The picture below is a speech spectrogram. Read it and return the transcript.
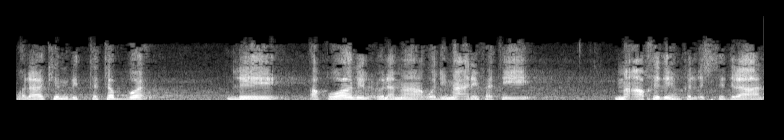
ولكن بالتتبع لأقوال العلماء ولمعرفة مآخذهم في الاستدلال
